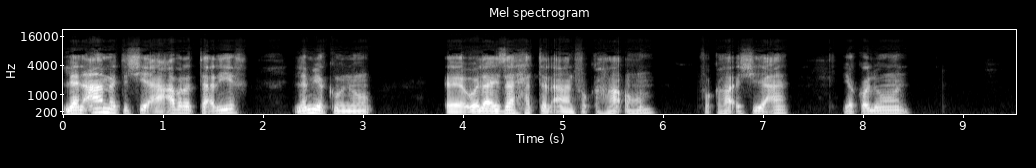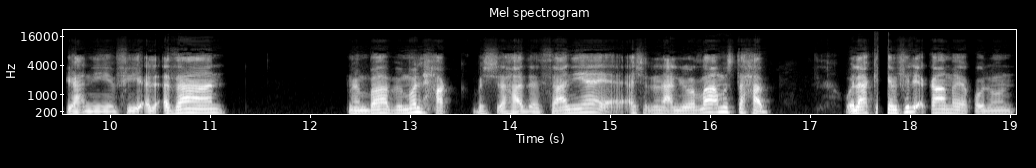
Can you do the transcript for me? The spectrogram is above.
لأن عامة الشيعة عبر التاريخ لم يكونوا آه، ولا يزال حتى الآن فقهاءهم فقهاء الشيعة يقولون يعني في الأذان من باب ملحق بالشهادة الثانية أشهد أن يعني والله مستحب. ولكن في الإقامة يقولون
